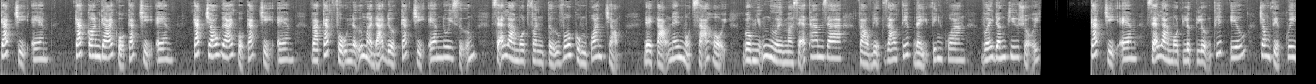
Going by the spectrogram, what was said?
Các chị em, các con gái của các chị em, các cháu gái của các chị em và các phụ nữ mà đã được các chị em nuôi dưỡng sẽ là một phần tử vô cùng quan trọng để tạo nên một xã hội gồm những người mà sẽ tham gia vào việc giao tiếp đầy vinh quang với đấng cứu rỗi. Các chị em sẽ là một lực lượng thiết yếu trong việc quy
